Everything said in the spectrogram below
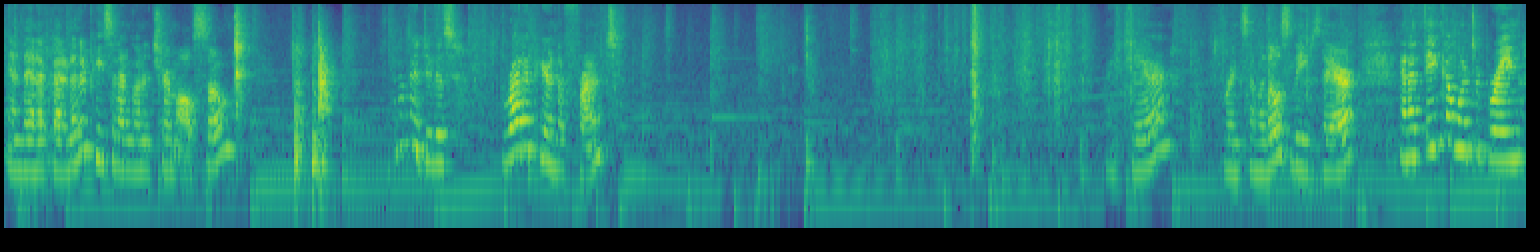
And then I've got another piece that I'm going to trim also. And I'm going to do this right up here in the front. Right there. Bring some of those leaves there. And I think I want to bring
